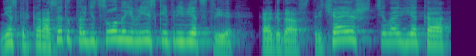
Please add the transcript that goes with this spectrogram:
несколько раз. Это традиционное еврейское приветствие. Когда встречаешь человека,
